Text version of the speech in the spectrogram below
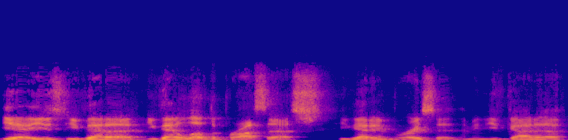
yeah you just you gotta you gotta love the process you gotta embrace it i mean you've gotta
